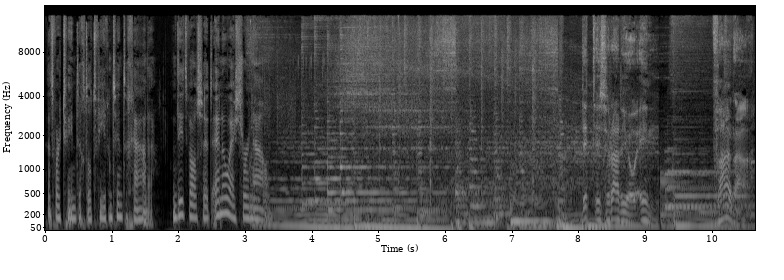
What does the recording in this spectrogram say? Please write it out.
Het wordt 20 tot 24 graden. Dit was het NOS Journaal. Dit is Radio 1. VARA.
